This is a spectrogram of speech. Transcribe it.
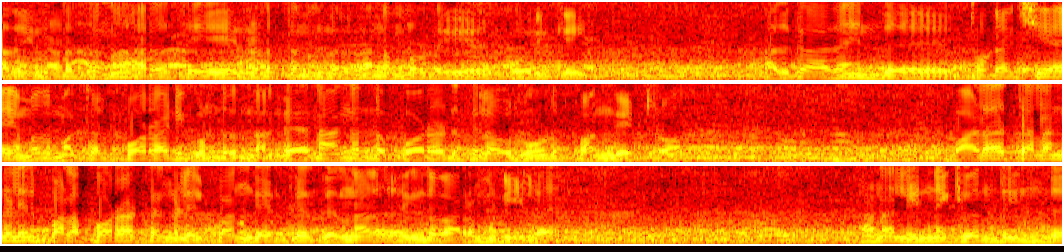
அதை நடத்தணும். அரசே நடத்தணுங்கிறது தான் நம்மளுடைய கோரிக்கை. அதுக்காக தான் இந்த தொடர்ச்சியாக எமது மக்கள் போராடி கொண்டிருந்தாங்க. நாங்கள் அந்த போராட்டத்தில் அவர்களோடு பங்கேற்றோம். பல தளங்களில் பல போராட்டங்களில் பங்கேற்கிறதுனால இந்த வர முடியல. ஆனால் இன்றைக்கி வந்து இந்த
